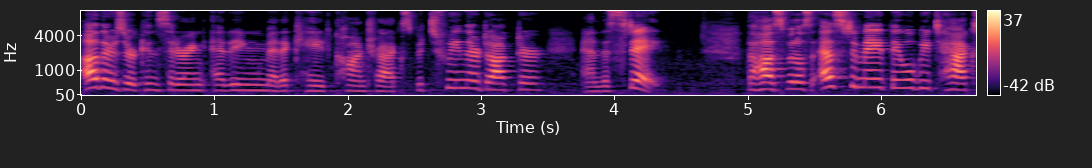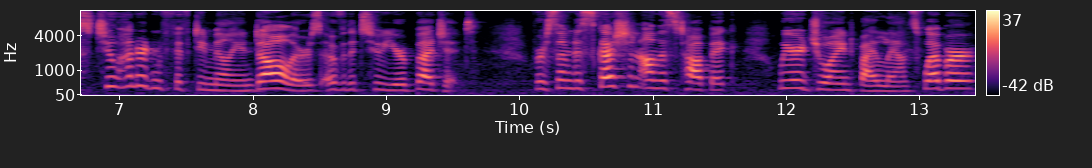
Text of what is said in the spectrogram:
Others are considering ending Medicaid contracts between their doctor and the state. The hospitals estimate they will be taxed $250 million over the two year budget. For some discussion on this topic, we are joined by Lance Weber,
